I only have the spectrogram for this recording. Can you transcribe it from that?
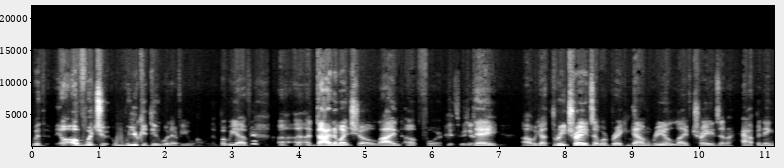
with of which you, you could do whatever you want with. But we have a, a dynamite show lined up for Yes, today. Uh, we got three trades that we're breaking down, real life trades that are happening.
